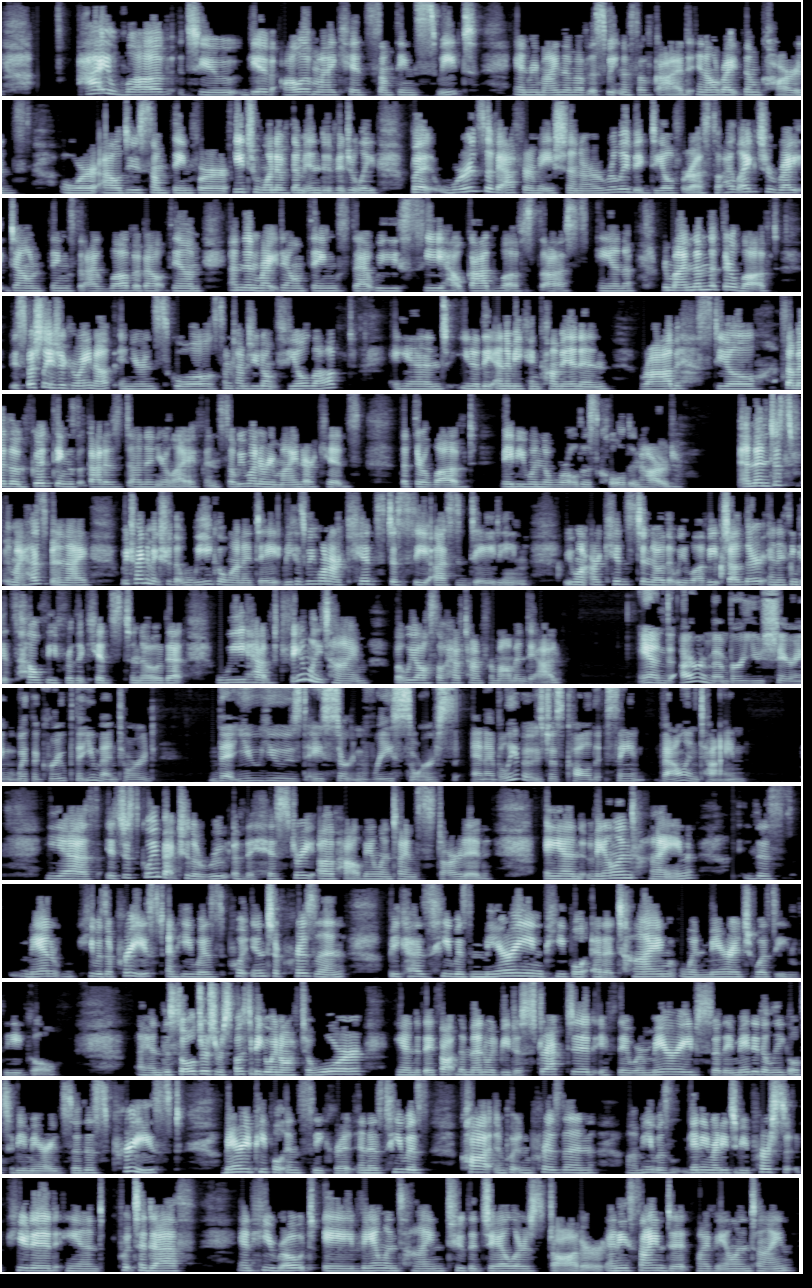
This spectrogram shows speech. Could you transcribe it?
I love to give all of my kids something sweet and remind them of the sweetness of God. And I'll write them cards or I'll do something for each one of them individually. But words of affirmation are a really big deal for us. So I like to write down things that I love about them and then write down things that we see how God loves us and remind them that they're loved, especially as you're growing up and you're in school. Sometimes you don't feel loved and, you know, the enemy can come in and rob, steal some of the good things that God has done in your life. And so we want to remind our kids that they're loved, maybe when the world is cold and hard. And then just my husband and I, we try to make sure that we go on a date because we want our kids to see us dating. We want our kids to know that we love each other. And I think it's healthy for the kids to know that we have family time, but we also have time for mom and dad. And I remember you sharing with a group that you mentored that you used a certain resource, and I believe it was just called St. Valentine. Yes, it's just going back to the root of the history of how Valentine started. And Valentine, this man, he was a priest and he was put into prison because he was marrying people at a time when marriage was illegal. And the soldiers were supposed to be going off to war, and they thought the men would be distracted if they were married, so they made it illegal to be married. So this priest married people in secret, and as he was caught and put in prison, um, he was getting ready to be persecuted and put to death. And he wrote a Valentine to the jailer's daughter, and he signed it, My Valentine.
